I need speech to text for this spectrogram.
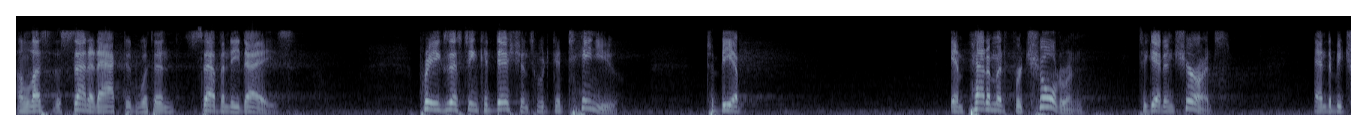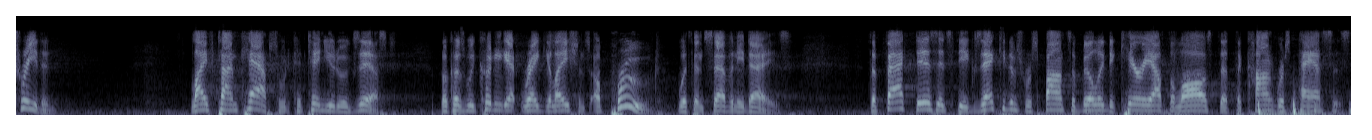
unless the Senate acted within 70 days. Pre-existing conditions would continue to be an impediment for children to get insurance and to be treated. Lifetime caps would continue to exist because we couldn't get regulations approved within 70 days. The fact is it's the executive's responsibility to carry out the laws that the Congress passes.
